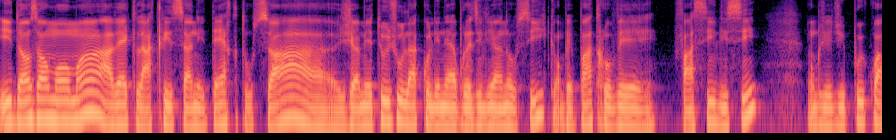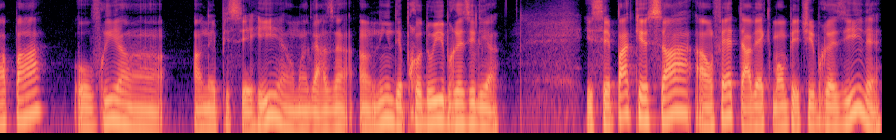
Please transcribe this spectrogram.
Et dans un moment, avec la crise sanitaire, tout ça, euh, j'aimais toujours la culinaire brésilienne aussi, qu'on ne peut pas trouver facile ici. Donc, j'ai dit, pourquoi pas ouvrir un, un épicerie, un magasin en ligne de produits brésiliens? Et c'est pas que ça, en fait, avec mon petit Brésil,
